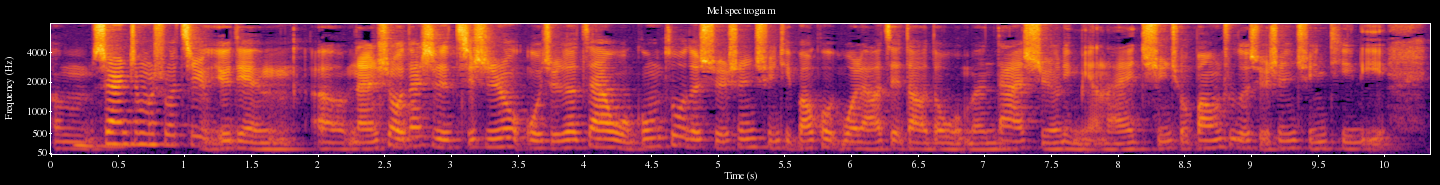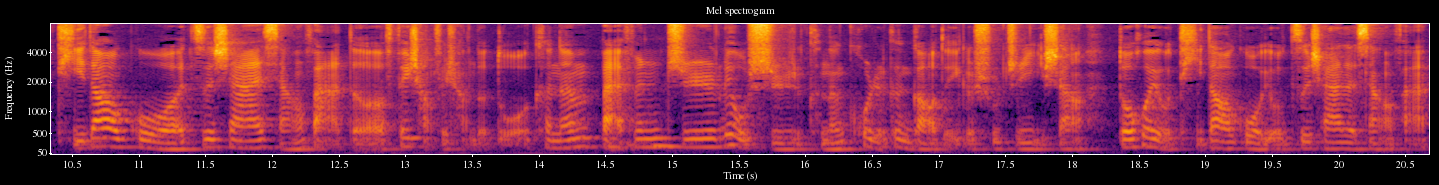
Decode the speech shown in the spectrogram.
嗯，虽然这么说其实有点呃难受，但是其实我觉得，在我工作的学生群体，包括我了解到的我们大学里面来寻求帮助的学生群体里，提到过自杀想法的非常非常的多，可能百分之六十，可能或者更高的一个数值以上，都会有提到过有自杀的想法。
